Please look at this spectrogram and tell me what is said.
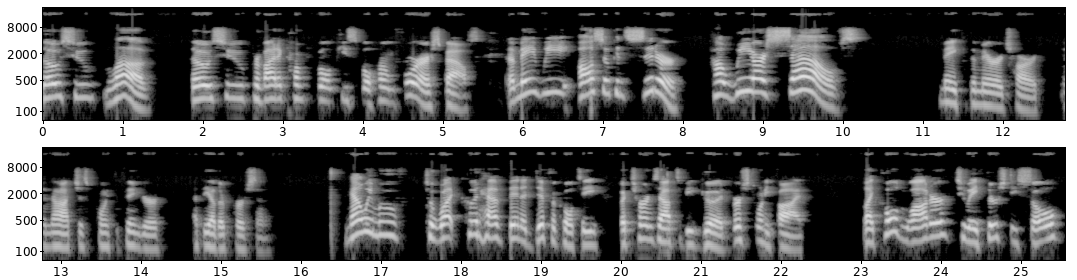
those who love, those who provide a comfortable and peaceful home for our spouse. And may we also consider how we ourselves make the marriage hard and not just point the finger at the other person. Now we move to what could have been a difficulty but turns out to be good. Verse 25. Like cold water to a thirsty soul,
